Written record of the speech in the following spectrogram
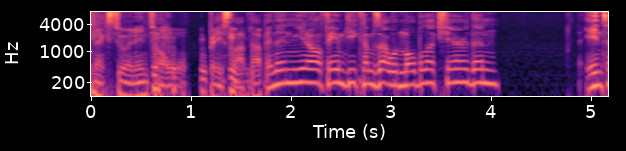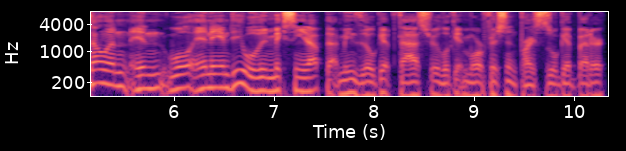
next to an Intel-based laptop? And then you know, if AMD comes out with Mobile X Share, then Intel and, and will and AMD will be mixing it up. That means they'll get faster, they'll get more efficient, prices will get better.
